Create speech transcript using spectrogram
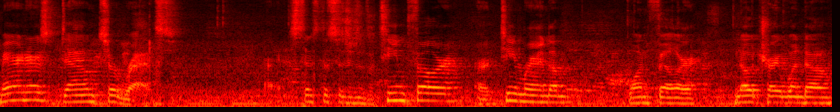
Mariners down to Reds. All right, since this is just a team filler or team random, one filler, no trade window,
